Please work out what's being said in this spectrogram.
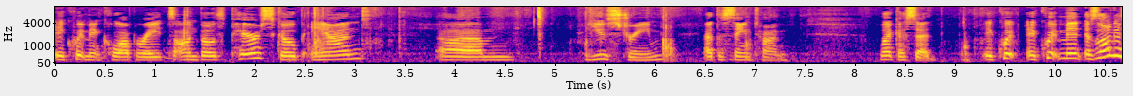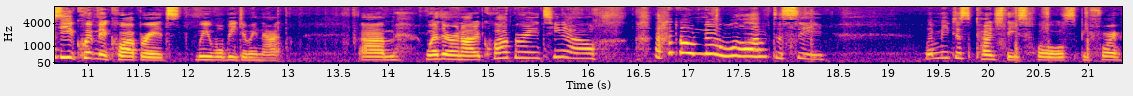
equipment cooperates on both Periscope and um, Ustream at the same time. Like I said, equip equipment, as long as the equipment cooperates, we will be doing that. Um, whether or not it cooperates, you know, I don't know. We'll have to see. Let me just punch these holes before I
